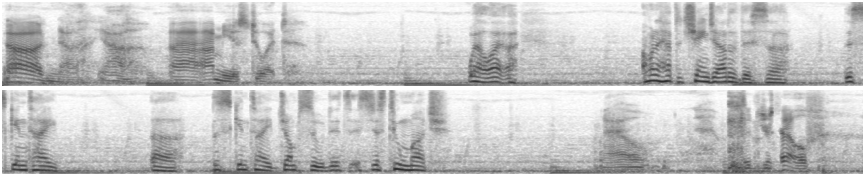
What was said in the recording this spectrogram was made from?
Oh, no, yeah, uh, I'm used to it. Well, I, I I'm gonna have to change out of this uh this skin tight uh this skin tight jumpsuit. It's it's just too much. Well, suit yourself.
